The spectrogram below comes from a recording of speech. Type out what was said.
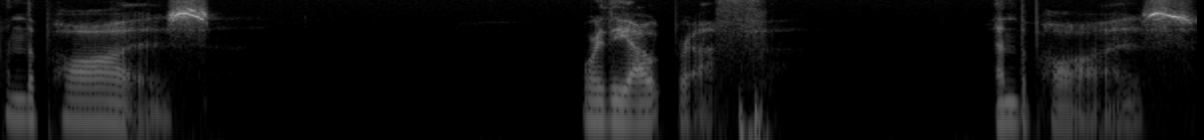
and the pause or the out breath and the pause.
